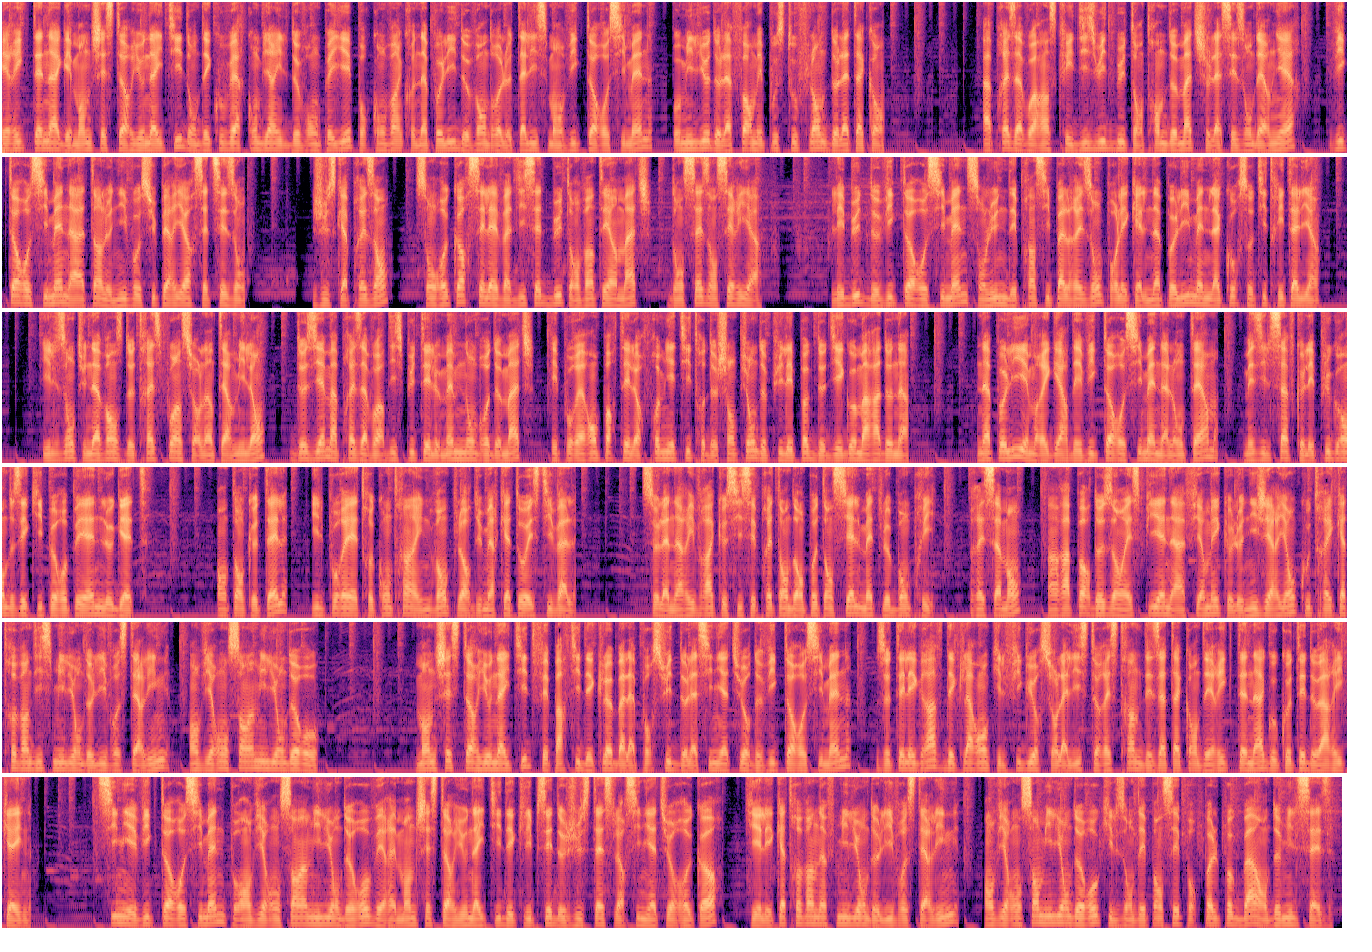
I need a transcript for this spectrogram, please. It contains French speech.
Eric Ten Hag et Manchester United ont découvert combien ils devront payer pour convaincre Napoli de vendre le talisman Victor Osimhen, au milieu de la forme époustouflante de l'attaquant. Après avoir inscrit 18 buts en 32 matchs la saison dernière, Victor Osimhen a atteint le niveau supérieur cette saison. Jusqu'à présent, son record s'élève à 17 buts en 21 matchs, dont 16 en Serie A. Les buts de Victor Osimhen sont l'une des principales raisons pour lesquelles Napoli mène la course au titre italien. Ils ont une avance de 13 points sur l'Inter Milan, deuxième après avoir disputé le même nombre de matchs, et pourraient remporter leur premier titre de champion depuis l'époque de Diego Maradona. Napoli aimerait garder Victor Osimhen à long terme, mais ils savent que les plus grandes équipes européennes le guettent. En tant que tel, il pourrait être contraint à une vente lors du mercato estival. Cela n'arrivera que si ses prétendants potentiels mettent le bon prix. Récemment, un rapport deux ans SPN a affirmé que le Nigérian coûterait 90 millions de livres sterling, environ 101 millions d'euros. Manchester United fait partie des clubs à la poursuite de la signature de Victor Osimhen, The Telegraph déclarant qu'il figure sur la liste restreinte des attaquants d'Eric Ten Hag aux côtés de Harry Kane. Signer Victor Osimhen pour environ 101 millions d'euros verrait Manchester United éclipser de justesse leur signature record, qui est les 89 millions de livres sterling, environ 100 millions d'euros qu'ils ont dépensés pour Paul Pogba en 2016.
